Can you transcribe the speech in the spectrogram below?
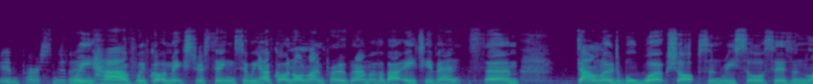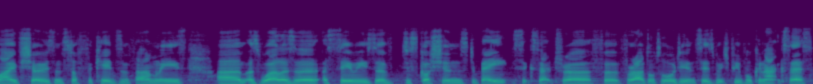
in-person events? We have. We've got a mixture of things. So we have got an online program of about 80 events. Um, downloadable workshops and resources and live shows and stuff for kids and families, um, as well as a, a, series of discussions, debates, etc., for, for adult audiences, which people can access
